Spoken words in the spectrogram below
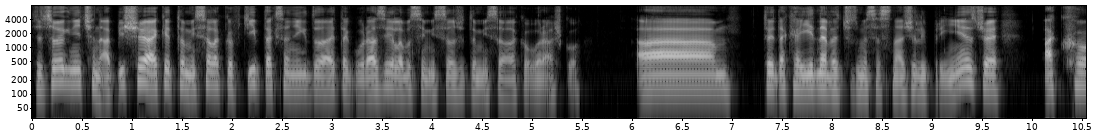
že človek niečo napíše, aj keď to myslel ako vtip, tak sa niekto aj tak urazí, lebo si myslel, že to myslel ako urážku. A to je taká jedna vec, čo sme sa snažili priniesť, že ako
